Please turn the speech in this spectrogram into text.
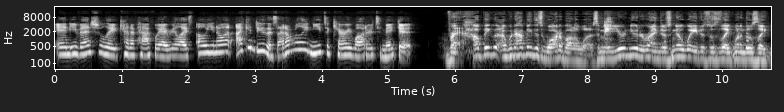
And eventually, kind of halfway, I realized, oh, you know what? I can do this. I don't really need to carry water to make it. Right. How big? I wonder how big this water bottle was. I mean, you're new to running. There's no way this was like one of those like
